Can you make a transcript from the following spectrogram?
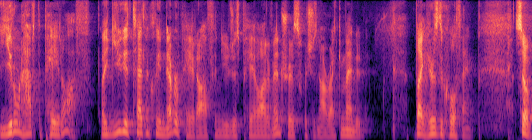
You don't have to pay it off. Like you could technically never pay it off and you just pay a lot of interest, which is not recommended. But here's the cool thing. So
